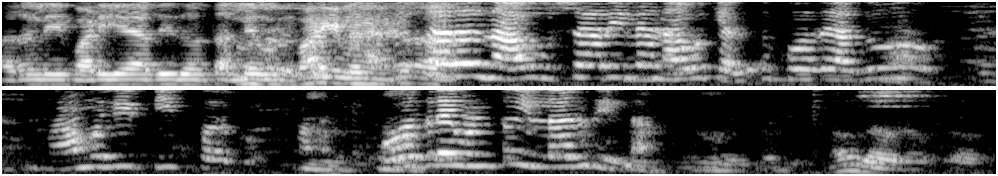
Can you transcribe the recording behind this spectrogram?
ಅದರಲ್ಲಿ ಬಾಡಿಗೆ ಅದು ಇದು ಅಂತ ಅಲ್ಲೇ ಹೋಗುತ್ತೆ. ಬಾಡಿಗೆ Plus, ಅದು ಸರ್ ನಾವು ಹುಷಾರಿಲ್ಲ ನಾವು ಕೆಲ್ಸಕ್ಕೆ ಹೋದ್ರೆ ಅದು ಮಾಮೂಲಿ ಪೀಸ್ ವರ್ಗು. ಹೋದ್ರೆ ಉಂಟು ಇಲ್ಲ. ಅಂದ್ರೆ ಇಲ್ಲ ಹೌದೌದು ಹೌದು ಹೌದು ಹೌದು.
